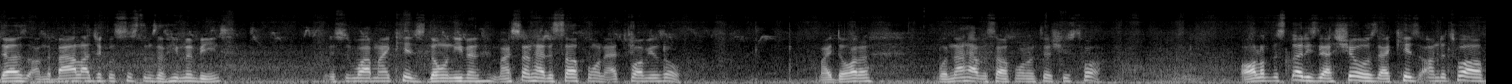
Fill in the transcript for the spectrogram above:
does on the biological systems of human beings. This is why my kids don't even, my son had a cell phone at 12 years old. My daughter will not have a cell phone until she's 12. All of the studies that shows that kids under 12,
